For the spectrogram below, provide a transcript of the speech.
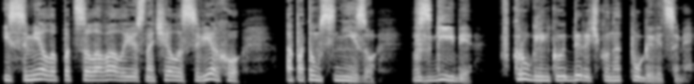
и смело поцеловал ее сначала сверху, а потом снизу, в сгибе, в кругленькую дырочку над пуговицами.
